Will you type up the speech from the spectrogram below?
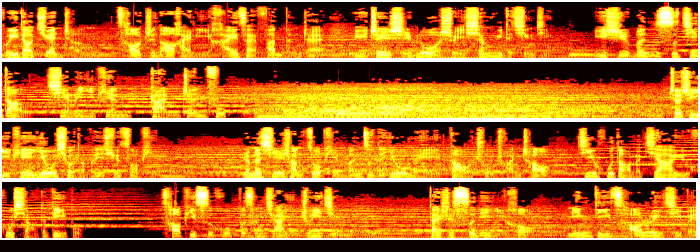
回到鄄城，曹植脑海里还在翻腾着与甄氏落水相遇的情景，于是文思激荡，写了一篇《感甄赋》。这是一篇优秀的文学作品。人们欣赏作品文字的优美，到处传抄，几乎到了家喻户晓的地步。曹丕似乎不曾加以追究，但是四年以后，明帝曹睿继位，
